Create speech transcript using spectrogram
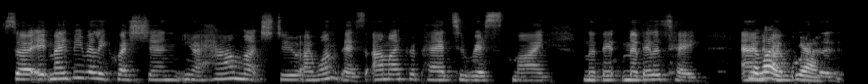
So it made me really question, you know, how much do I want this? Am I prepared to risk my mobility? And life, I wasn't. Yeah.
